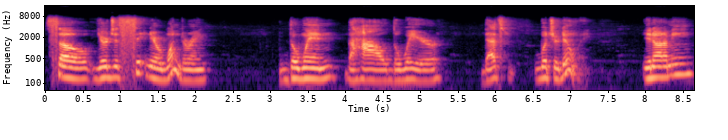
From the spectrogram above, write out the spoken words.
So you're just sitting there wondering the when, the how, the where. That's what you're doing. You know what I mean?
